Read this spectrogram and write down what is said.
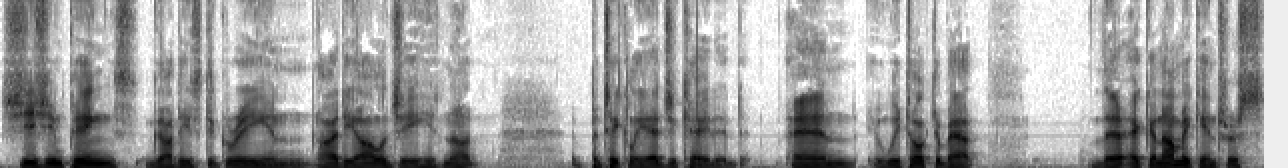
Xi Jinping's got his degree in ideology. He's not particularly educated, and we talked about their economic interests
